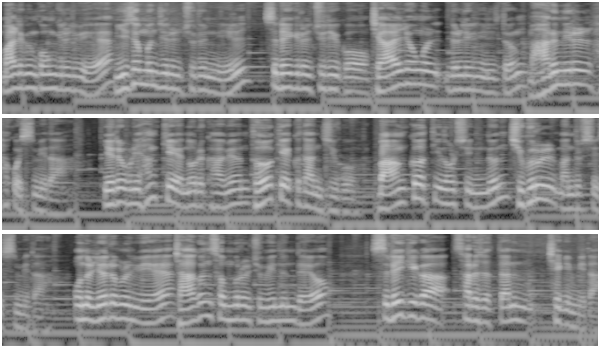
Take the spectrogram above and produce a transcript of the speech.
맑은 공기를 위해 미세먼지를 줄이는 일, 쓰레기를 줄이고 재활용을 늘리는 일 등 많은 일을 하고 있습니다. 여러분이 함께 노력하면 더 깨끗한 지구, 마음껏 뛰놀 수 있는 지구를 만들 수 있습니다. 오늘 여러분을 위해 작은 선물을 준비했는데요. 쓰레기가 사라졌다는 책입니다.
